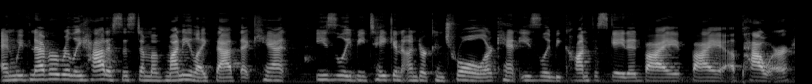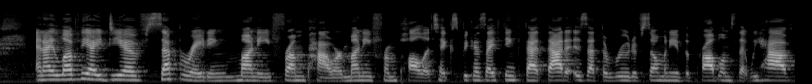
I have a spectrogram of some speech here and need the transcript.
And we've never really had a system of money like that that can't easily be taken under control or can't easily be confiscated by by a power. And I love the idea of separating money from power, money from politics because I think that that is at the root of so many of the problems that we have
